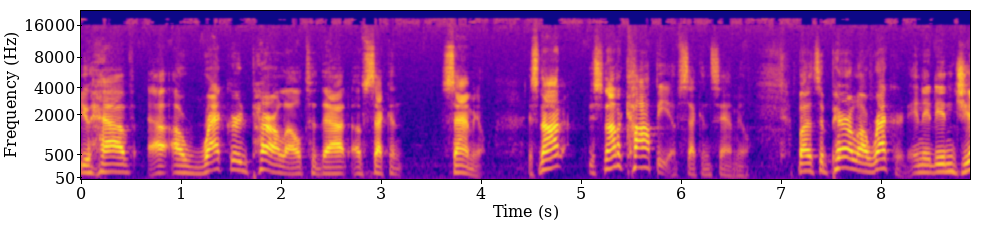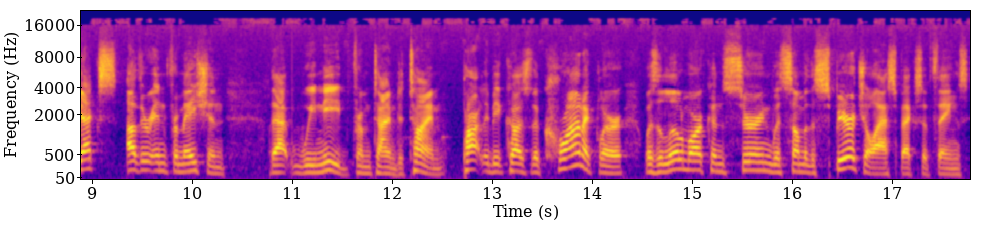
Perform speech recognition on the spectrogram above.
you have a, a record parallel to that of 2 Samuel. It's not, it's not a copy of 2 Samuel, but it's a parallel record, and it injects other information that we need from time to time, partly because the chronicler was a little more concerned with some of the spiritual aspects of things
